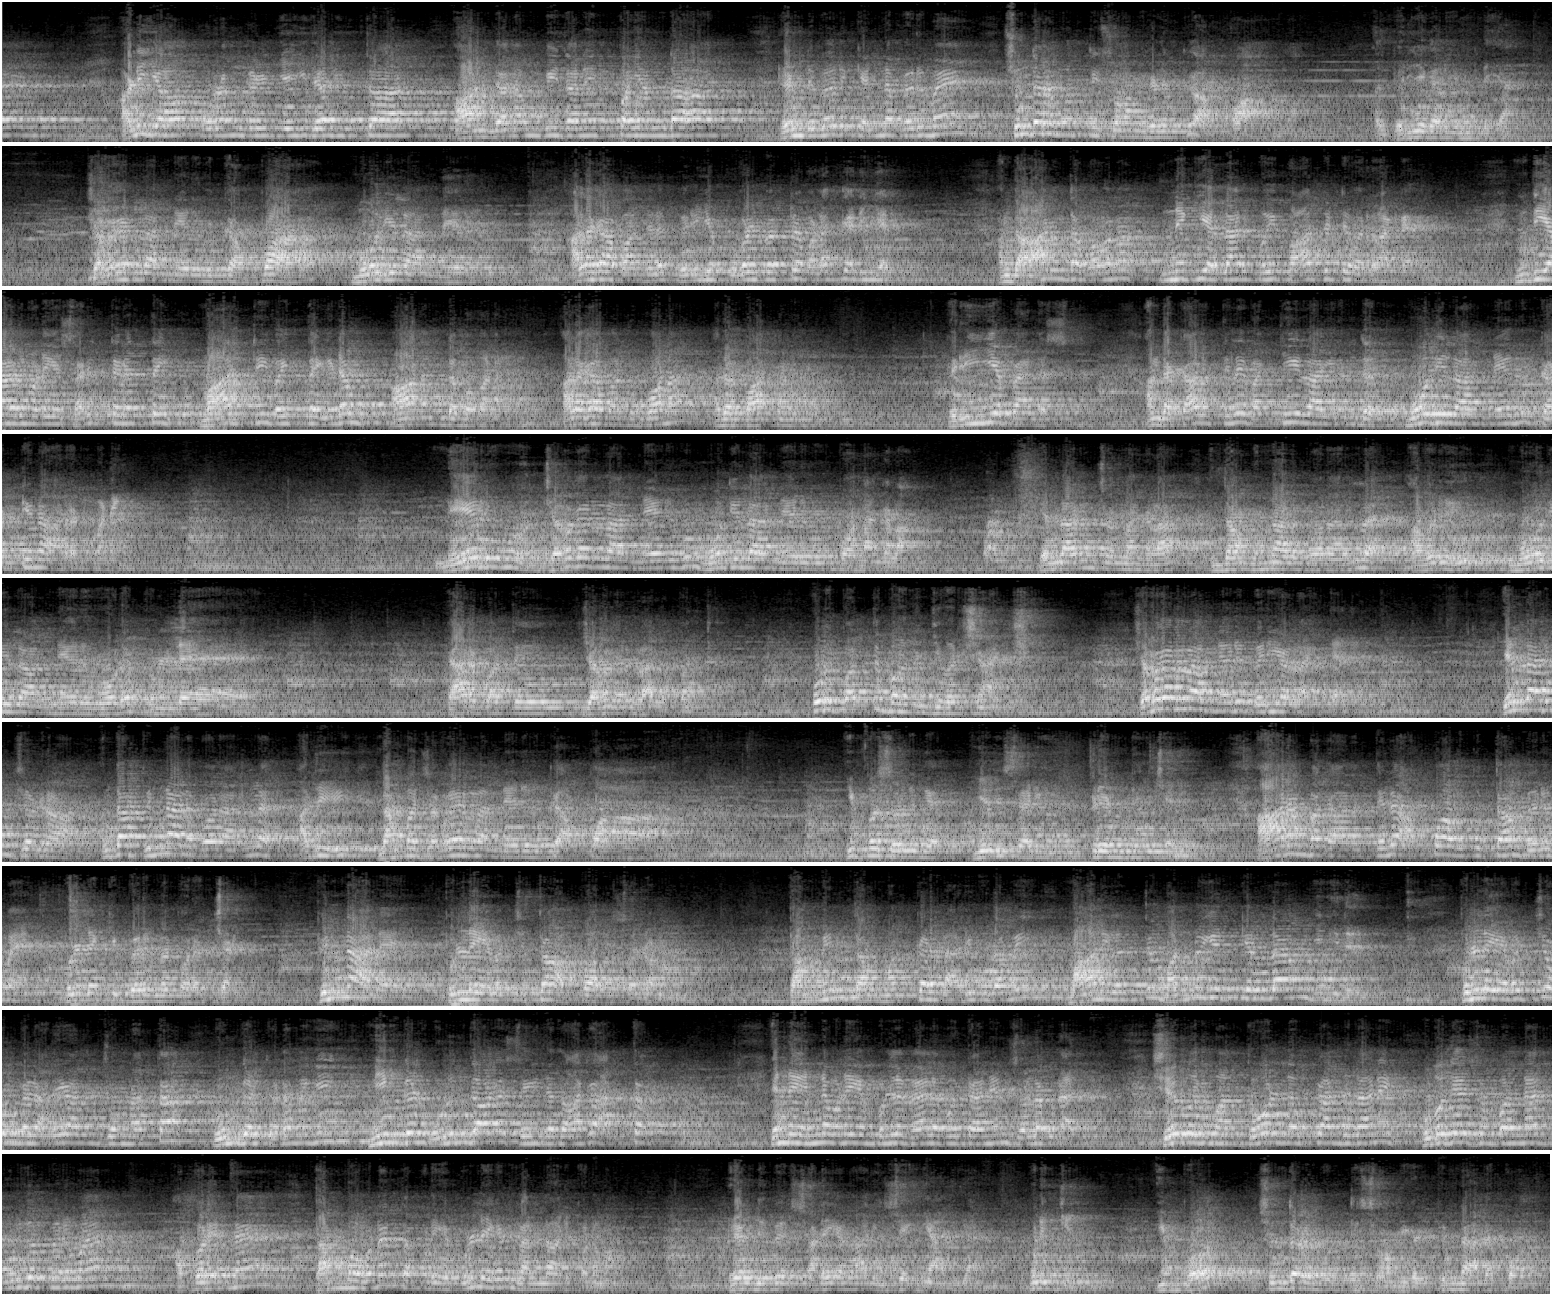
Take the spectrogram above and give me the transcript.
அழியா புறங்கள் எய்தளித்தார். ஆண்ட நம்பிதனை பயந்தார். ரெண்டு பேருக்கு என்ன பெருமை? சுந்தரமூர்த்தி சுவாமிகளுக்கு அப்பா. அம்மா அது பெரிய காரியம் இல்லையா? ஜவஹர்லால் நேருவுக்கு அப்பா மோதிலால் நேரு. அலகாபாத்தில் பெரிய புகழ்பெற்ற வழக்கறிஞர். அந்த ஆனந்த பவனம் இன்னைக்கு எல்லாரும் போய் பார்த்துட்டு வர்றாங்க. இந்தியாவினுடைய சரித்திரத்தை மாற்றி வைத்த இடம் ஆனந்த பவனம். அலகாபாத் போனா அதை பார்க்கணும். பெரிய பேலஸ் அந்த காலத்திலே வக்கீலாக இருந்த மோதிலால் நேரு கட்டின அரண்மனை. நேருவும் ஜவஹர்லால் நேருவும் மோதிலால் நேருவும் போனாங்களாம். எல்லாரும் சொன்னாங்களா இந்த முன்னால போறாருல அவரு மோதிலால் நேருவோட புள்ள. யாரை பார்த்து? ஜவஹர்லால் பார்த்து. ஒரு பத்து பதினஞ்சு வருஷம் ஆச்சு. ஜவஹர்லால் நேரு பெரிய ஆள் ஆயிட்டாரு எல்லாரும் சொல்றான் அந்த பின்னால போறாருல்ல அது நம்ம ஜவஹர்லால் நேருவுக்கு அப்பா. இப்ப சொல்லுங்க எது சரி? ரெண்டு சரி. ஆரம்ப காலத்துல அப்பாவுக்கு தான் பெருமை பிள்ளைக்கு பெருமை குறைச்சல் பின்னால பிள்ளைய வச்சுதான் அப்பாவை சொல்லணும். தம்மின் தம் மக்கள் அறிவுடைமை மாநிலத்து மண்ணுயிர்க்கெல்லாம் இனிது. பிள்ளைய வச்சு உங்கள் அடையாளம் சொன்னாத்தான் உங்கள் கடமையை நீங்கள் ஒழுங்காக செய்ததாக அர்த்தம். என்ன என்ன விட என் பிள்ளை மேலே போயிட்டானேன்னு சொல்லக்கூடாது. சிவபெருமான் தோல்ல உட்கார்ந்து தானே உபதேசம் பண்ணார் முருகப்பெருமான். அப்புறம் என்ன? தம்மை விட தம்முடைய பிள்ளைகள் நல்லா இருக்கணுமா? ரெண்டு பேர் சடையனார் இசைஞானியார். முடிஞ்சு இப்போ சுந்தரமூர்த்தி சுவாமிகள் பின்னால போனோம்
